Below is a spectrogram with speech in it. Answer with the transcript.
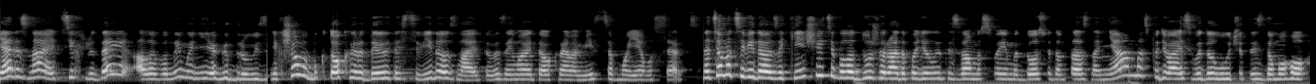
Я не знаю цих людей, але вони мені як друзі. Якщо ви буктокери дивитесь це відео, знаєте, ви займаєте окреме місце в моєму серці. На цьому це відео закінчується. Була дуже рада поділитися з вами своїми досвідом та знаннями. Сподіваюсь, ви долучитесь до мого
